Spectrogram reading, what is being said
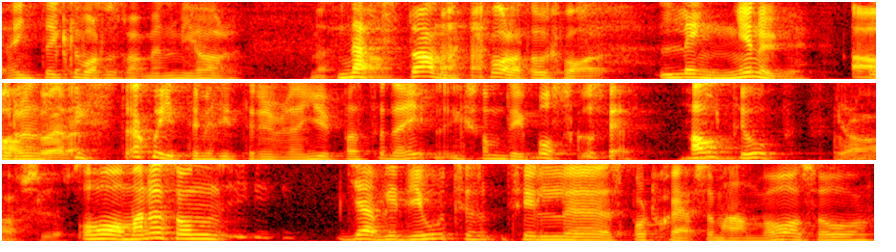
eh, inte kvalat oss kvar men vi har Nästan. nästan kvalat oss kvar länge nu. Ja, och den sista skiten vi sitter i nu, den djupaste, det är liksom det är Boskos fel. Mm. Alltihop. Ja, absolut. Och har man en sån jävlig idiot till, till eh, sportchef som han var så...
